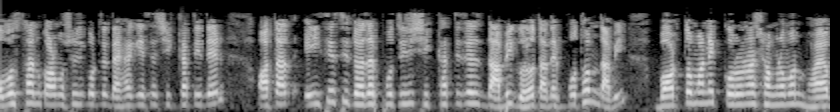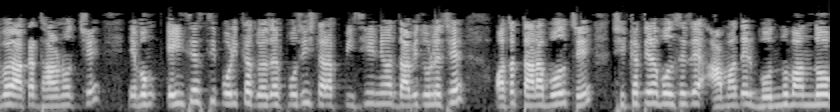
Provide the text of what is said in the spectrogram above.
অবস্থান কর্মসূচি করতে দেখা গিয়েছে শিক্ষার্থীদের। অর্থাৎ এইচএসসি দু হাজার পঁচিশে শিক্ষার্থীদের দাবিগুলো, তাদের প্রথম দাবি, বর্তমানে করোনা সংক্রমণ ভয়াবহ আকার ধারণ হচ্ছে এবং এইচএসসি পরীক্ষা দু হাজার পঁচিশ তারা পিছিয়ে নেওয়ার দাবি তুলেছে। অর্থাৎ তারা বলছে, শিক্ষার্থীরা বলছে যে আমাদের বন্ধু বান্ধব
